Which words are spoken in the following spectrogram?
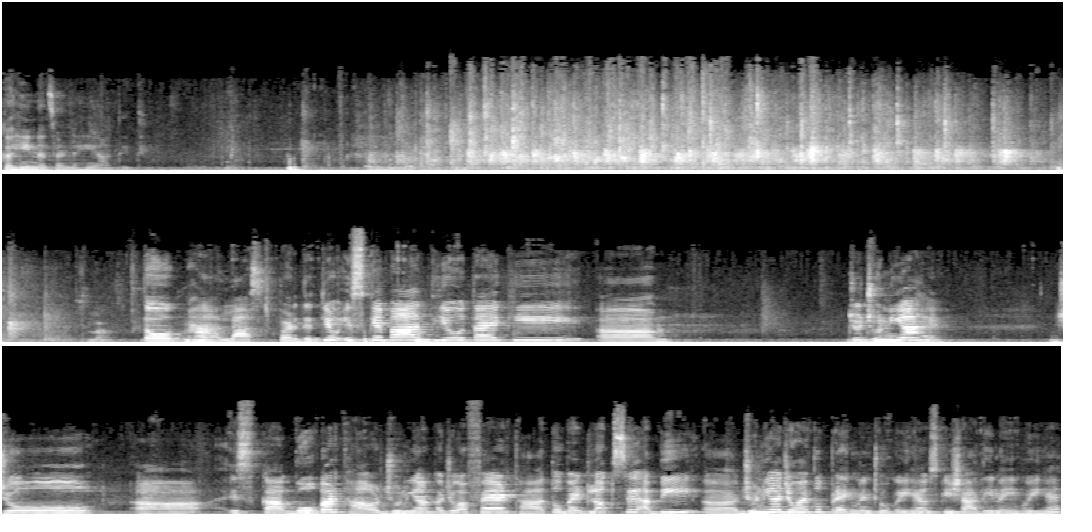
कहीं नज़र नहीं आती थी। तो हाँ लास्ट पढ़ देती हूँ। इसके बाद ये होता है कि आ, जो झुनिया है जो आ, इसका गोबर था और झुनिया का जो अफेयर था तो वेडलॉक से अभी झुनिया जो है वो प्रेग्नेंट हो गई है उसकी शादी नहीं हुई है।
